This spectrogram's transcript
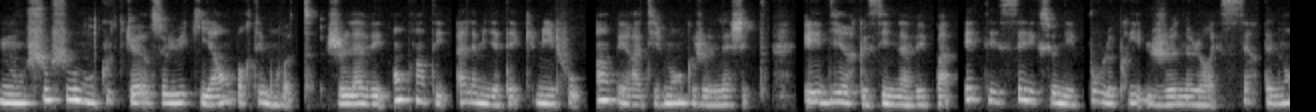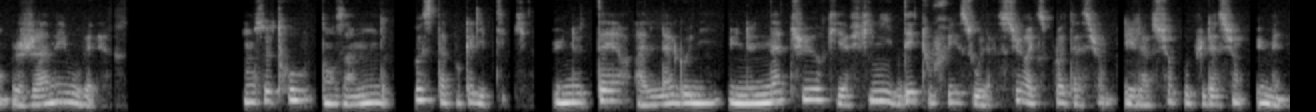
mon chouchou, mon coup de cœur, celui qui a emporté mon vote. Je l'avais emprunté à la médiathèque, mais il faut impérativement que je l'achète. Et dire que s'il n'avait pas été sélectionné pour le prix, je ne l'aurais certainement jamais ouvert. On se trouve dans un monde post-apocalyptique, une terre à l'agonie, une nature qui a fini d'étouffer sous la surexploitation et la surpopulation humaine.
